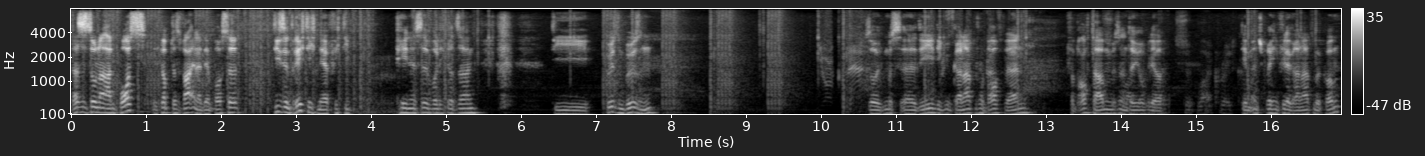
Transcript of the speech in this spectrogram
das ist so eine Art Boss. Ich glaube, das war einer der Bosse. Die sind richtig nervig, die Penisse, wollte ich gerade sagen. Die bösen Bösen. So, ich muss äh, die, die Granaten verbraucht werden, verbraucht haben, müssen natürlich auch wieder dementsprechend viele Granaten bekommen.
